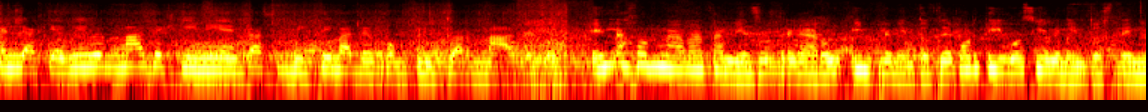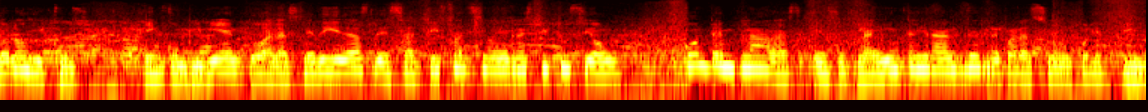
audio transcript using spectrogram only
en la que viven más de 500 víctimas del conflicto armado. En la jornada también se entregaron implementos deportivos y elementos tecnológicos en cumplimiento a las medidas de satisfacción y restitución contempladas en su plan integral de reparación colectiva.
